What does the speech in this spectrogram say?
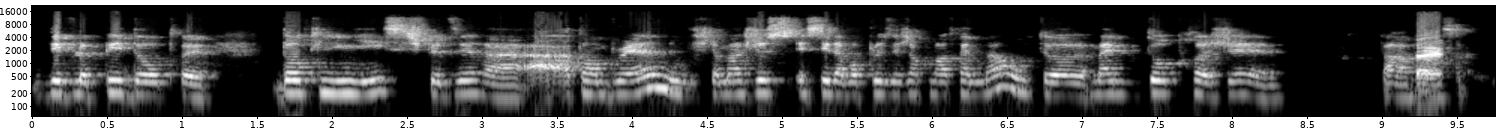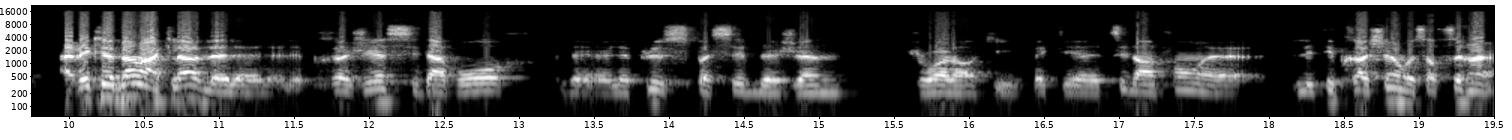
développer d'autres d'autres lignées, si je peux dire, à, ton brand ou justement juste essayer d'avoir plus de gens pour l'entraînement ou tu as même d'autres projets euh, par rapport à ben, ça? Avec le Dans l'enclave, le, le, projet, c'est d'avoir le, plus possible de jeunes joueurs de hockey. Fait que, euh, tu sais, dans le fond, euh, l'été prochain, on va sortir un,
